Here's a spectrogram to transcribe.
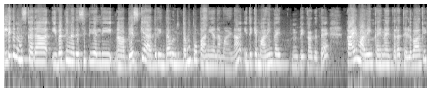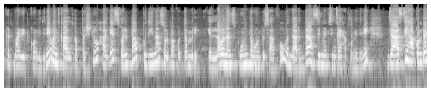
ಎಲ್ರಿಗೂ ನಮಸ್ಕಾರ. ಇವತ್ತಿನ ರೆಸಿಪಿಯಲ್ಲಿ ಬೇಸಿಗೆ ಆದ್ರಿಂದ ಒಂದು ತಂಪು ಪಾನೀಯನ ಮಾಡೋಣ. ಇದಕ್ಕೆ ಮಾವಿನಕಾಯಿ ಬೇಕಾಗುತ್ತೆ. ಕಾಯಿ ಮಾವಿನಕಾಯಿನ ಈ ತರ ತೆಳುವಾಗಿ ಕಟ್ ಮಾಡಿ ಇಟ್ಕೊಂಡಿದ್ದೀನಿ. ಒಂದು ಕಾಲ್ ಕಪ್ ಅಷ್ಟು ಹಾಗೆ ಸ್ವಲ್ಪ ಪುದೀನ, ಸ್ವಲ್ಪ ಕೊತ್ತಂಬರಿ. ಎಲ್ಲ ಒಂದೊಂದು ಸ್ಪೂನ್ ತಗೊಂಡು ಸಾಕು. ಒಂದು ಅರ್ಧ ಹಸಿಮೆಣಸಿನ್ಕಾಯಿ ಹಾಕೊಂಡಿದ್ದೀನಿ. ಜಾಸ್ತಿ ಹಾಕೊಂಡ್ರೆ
